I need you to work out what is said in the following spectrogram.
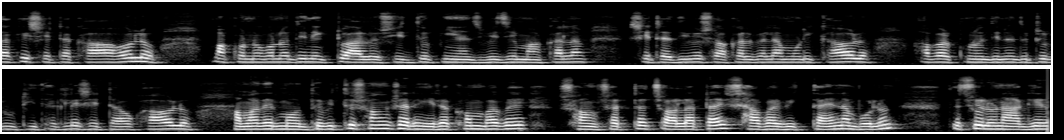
থাকে, সেটা খাওয়া হলো। বা কোনো কোনো দিন একটু আলু সিদ্ধ, পেঁয়াজ ভেজে মাখালাম, সেটা দিয়েও সকালবেলা মুড়ি খাওয়া হলো। আবার কোনো দিনে দুটো রুটি থাকলে সেটাও খাওয়া হলো। আমাদের মধ্যবিত্ত সংসারে এরকমভাবে সংসারটা চলাটাই স্বাভাবিক, তাই না বলুন? তো চলুন, আগের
